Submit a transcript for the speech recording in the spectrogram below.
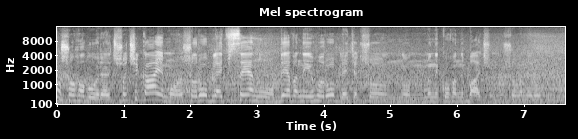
Ну, що говорять, що чекаємо, що роблять все, ну де вони його роблять, якщо ну, ми нікого не бачимо, що вони роблять.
